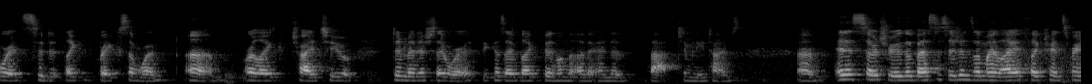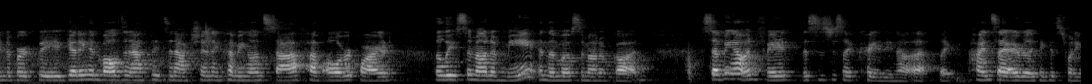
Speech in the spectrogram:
words to like break someone um, or like try to diminish their worth because I've like been on the other end of that too many times. Um, and it's so true. The best decisions of my life, like transferring to Berkeley, getting involved in Athletes in Action, and coming on staff, have all required the least amount of me and the most amount of God. stepping out in faith. This is just like crazy now that like hindsight, I really think it's 20,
